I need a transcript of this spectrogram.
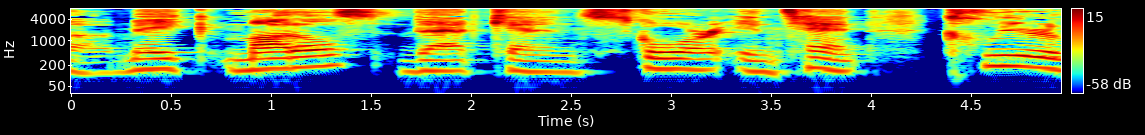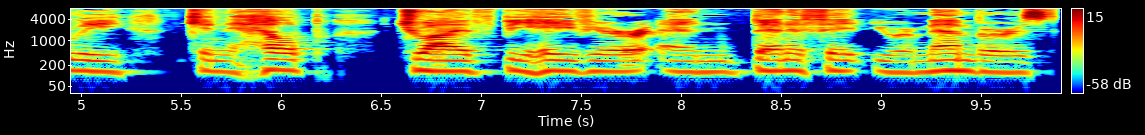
uh, make models that can score intent clearly can help drive behavior and benefit your members.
